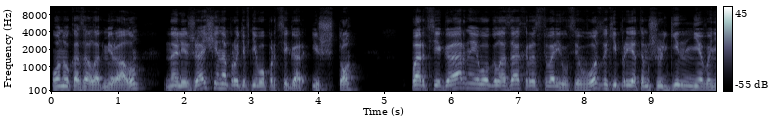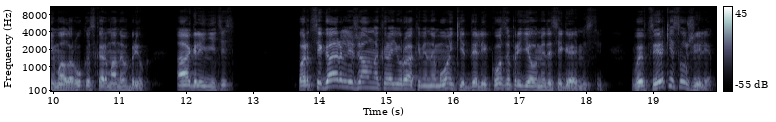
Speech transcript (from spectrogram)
Он указал адмиралу на лежащий напротив него портсигар. И что? Портсигар на его глазах растворился в воздухе, при этом Шульгин не вынимал рук из карманов брюк. Оглянитесь. Портсигар лежал на краю раковины мойки, далеко за пределами досягаемости. Вы в цирке служили?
